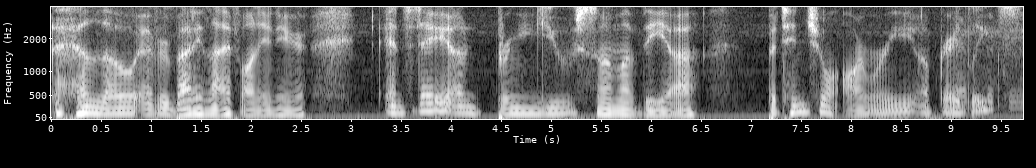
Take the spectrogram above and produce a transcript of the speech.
Hello, everybody, Life On End here, and today I'm bringing you some of the uh, potential armory upgrade leaks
